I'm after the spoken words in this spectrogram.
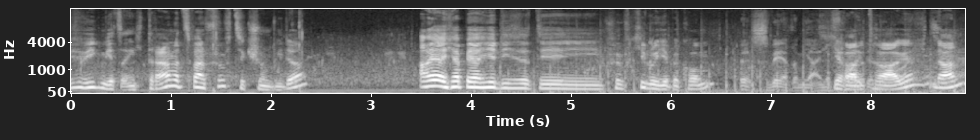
Wie viel wiegen wir jetzt eigentlich? 352 schon wieder. Ah ja, ich habe ja hier diese die 5 Kilo hier bekommen. Es wäre mir eine ich gerade trage in der Hand.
